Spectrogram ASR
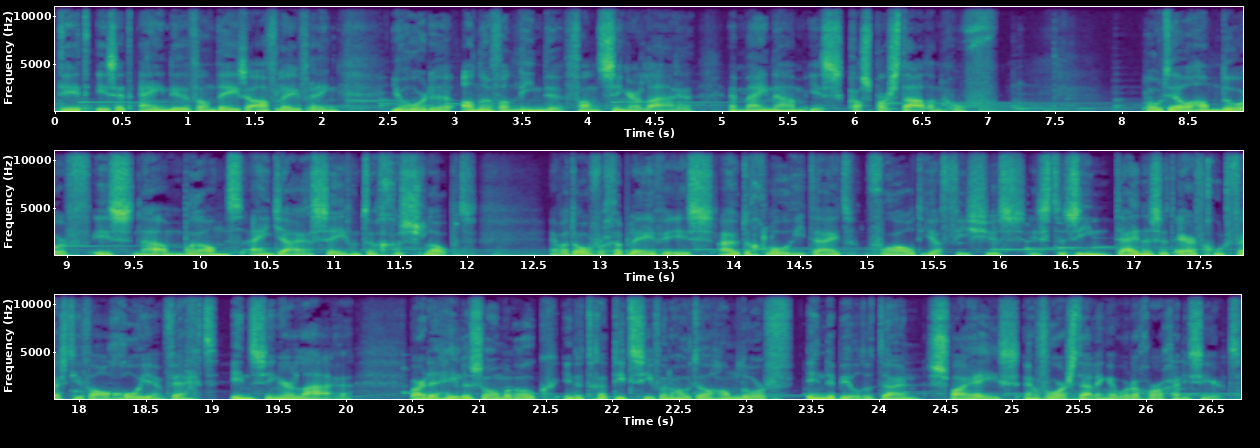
Dit is het einde van deze aflevering. Je hoorde Anne van Liende van Singer Laren en mijn naam is Caspar Stalenhoef. Hotel Hamdorf is na een brand eind jaren 70 gesloopt. En wat overgebleven is uit de glorietijd, vooral die affiches, is te zien tijdens het erfgoedfestival Gooi en Vecht in Singerlaren. Waar de hele zomer ook in de traditie van Hotel Hamdorf in de beeldentuin soirees en voorstellingen worden georganiseerd.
